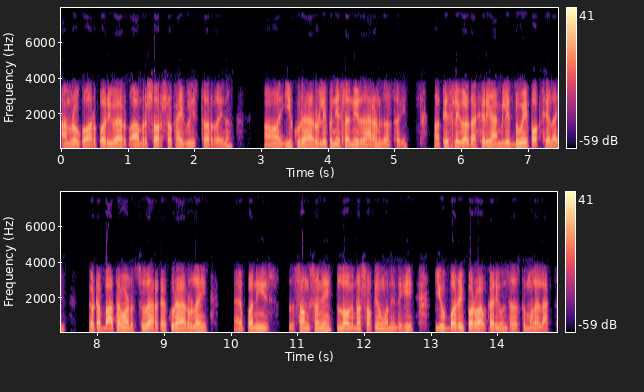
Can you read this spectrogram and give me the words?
हाम्रो घर परिवार हाम्रो सरसफाइको स्तर होइन यी कुराहरूले पनि यसलाई निर्धारण गर्छ कि। त्यसले गर्दाखेरि हामीले दुवै पक्षलाई एउटा वातावरण सुधारका कुराहरूलाई पनि सँगसँगै लग्न सक्यौँ भनेदेखि यो बढी प्रभावकारी हुन्छ जस्तो मलाई लाग्छ।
